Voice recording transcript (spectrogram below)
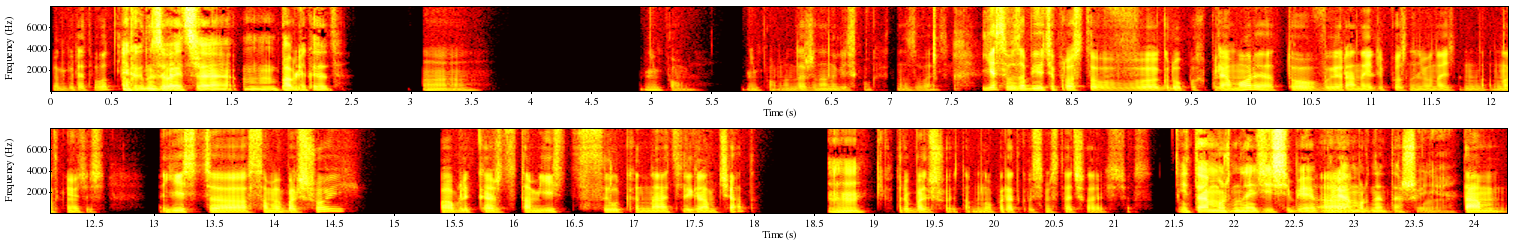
И говорят, вот... А как называется паблик этот? А, не помню. Не помню, он даже на английском как это называется. Если вы забьете просто в группах полиамория, то вы рано или поздно на него на- наткнетесь. Есть а, самый большой паблик, кажется, там есть ссылка на телеграм-чат, Мгм. который большой, там, ну, порядка 800 человек сейчас. И там можно найти себе А. полиаморные отношения. Там,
